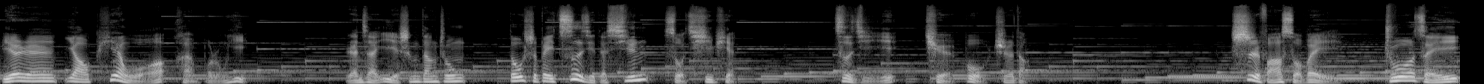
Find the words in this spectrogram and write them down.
别人要骗我很不容易。人在一生当中，都是被自己的心所欺骗，自己却不知道。世法所谓“捉贼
